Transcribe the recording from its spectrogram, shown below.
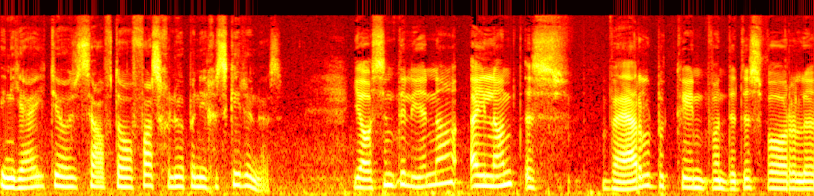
En jy het jouself daar vasgeloop in die geskiedenis. Ja, Sint Helena Eiland is wêreldbekend want dit is waar hulle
